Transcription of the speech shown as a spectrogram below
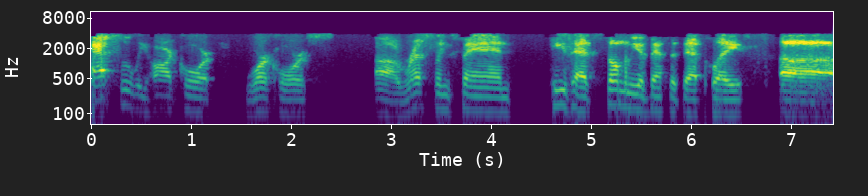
absolutely hardcore workhorse, uh, wrestling fan. He's had so many events at that place. Uh,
